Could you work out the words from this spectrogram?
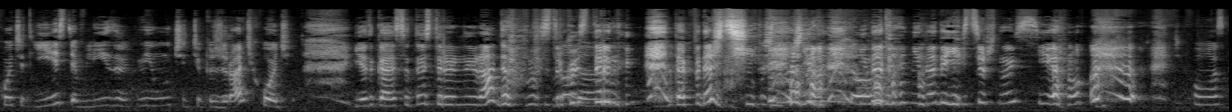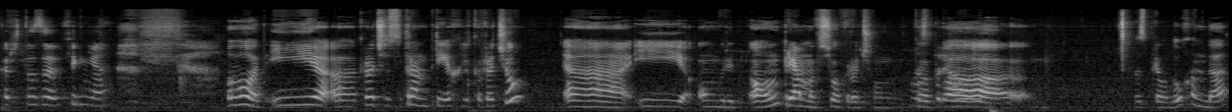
хочет есть, облизывать, не учит, типа, жрать хочет. Я такая, с одной стороны, рада, с другой ну, стороны, так, подожди, не надо, не надо есть ушную серу. Типа, Оскар, что за фигня? Вот, и, а, короче, с утра мы приехали к врачу, а, и он говорит, а он прямо все, короче, он воспрял. воспрял духом, да.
